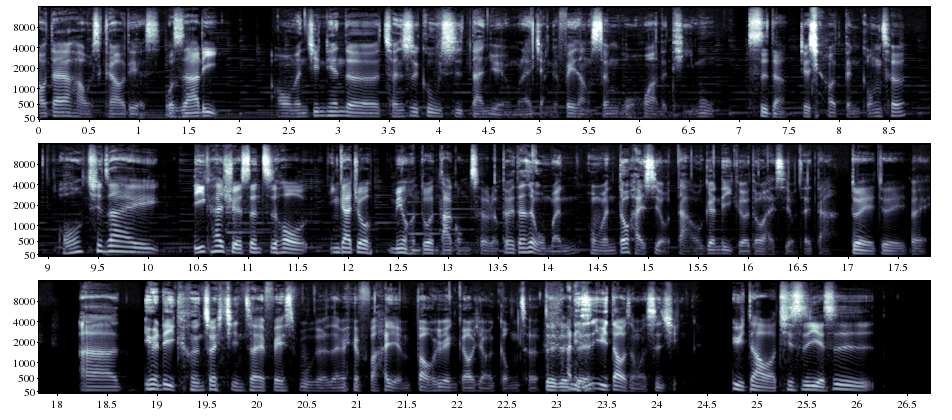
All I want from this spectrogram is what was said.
好，大家好，我是 Claudius。我是阿力。好，我们今天的城市故事单元，我们来讲个非常生活化的题目，是的，就叫等公车。哦，现在离开学生之后，应该就没有很多人搭公车了吧？对，但是我们我们都还是有搭，我跟力哥都还是有在搭。对对对啊，因为力哥最近在 Facebook 在那边发言抱怨高雄的公车。对对那、你是遇到什么事情？遇到啊，其实也是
